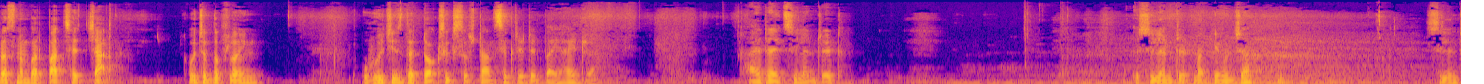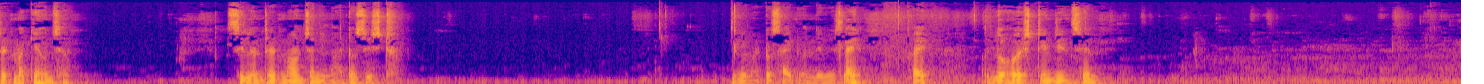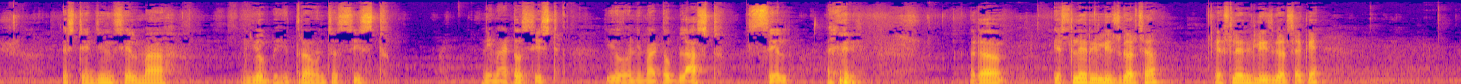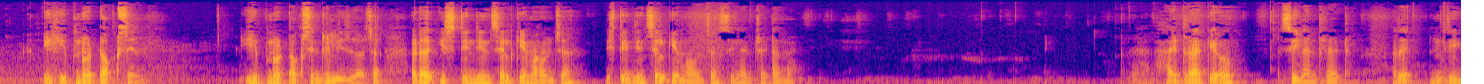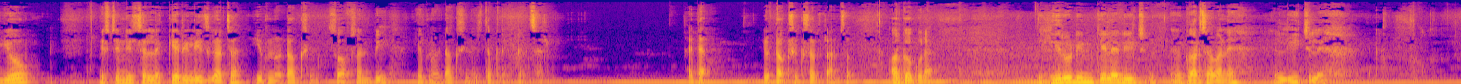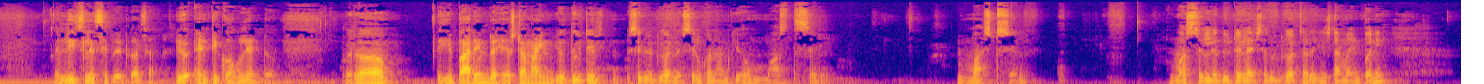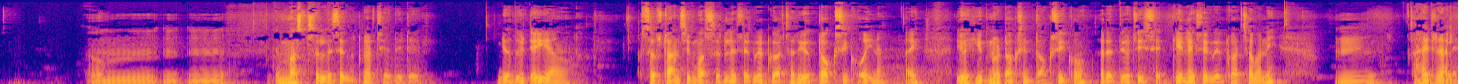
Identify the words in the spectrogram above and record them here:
प्रश्न नम्बर पाँच सय चार। Which of the following which is the toxic substance secreted by hydra hydra is coelenterate सिलेन्ट्रेटमा के हुन्छ? सिलेन्ट्रेटमा के हुन्छ? सिलेन्ट्रेटमा हुन्छ निमाटोसिस्ट निमाटोसाइट भनिदिउँ यसलाई है? यो हो स्टिन्जिन सेल स्टिन्जिङ सेलमा यो भित्र हुन्छ सिस्ट निमाटोसिस्ट यो हो निमाटोब्लास्ट सेल। र यसले रिलिज गर्छ यसले रिलिज गर्छ के? हिप्नोटक्सिन। हिप्नोटक्सिन रिलिज गर्छ। र स्टिन्जिन सेल केमा हुन्छ? स्टिन्जिन सेल केमा हुन्छ? सिलेन्ट्रेटामा हाइड्रा के हो? सिलेन्ट्रेट र यो स्टिन्जिन सेलले के रिलिज गर्छ hypnotoxin so option B hypnotoxin is the correct answer है त यो टक्सिक सब्सटान्स हो। अर्को कुरा हिरोडिन केले लिज गर्छ भने लिचले लिचले सिक्रेट गर्छ। यो एन्टिकोगुलेन्ट हो। र हिपारिन र हेस्टामाइन यो दुइटै सिक्रेट गर्ने सेलको नाम के हो? Mast cell mast cell mast सेलले दुइटैलाई सिक्रेट गर्छ र हिस्टामाइन पनि मस्ट सेलले सेक्रेट गर्छ यो दुइटै। यो दुइटै सब्सटान्सी मस्ट सेलले सेक्रेट गर्छ र यो टक्सिक होइन है? यो हिप्नोटक्सिन टक्सिक हो र त्यो चाहिँ केले सेक्रेट गर्छ भने हाइड्राले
